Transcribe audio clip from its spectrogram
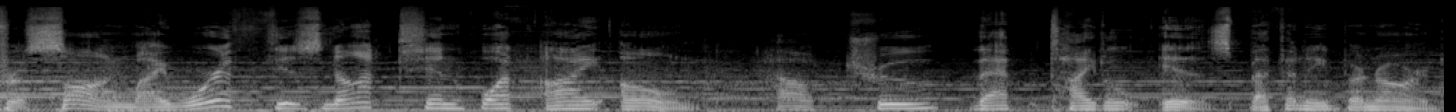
for a song. My worth is not in what I own. How true that title is. Bethany Barnard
